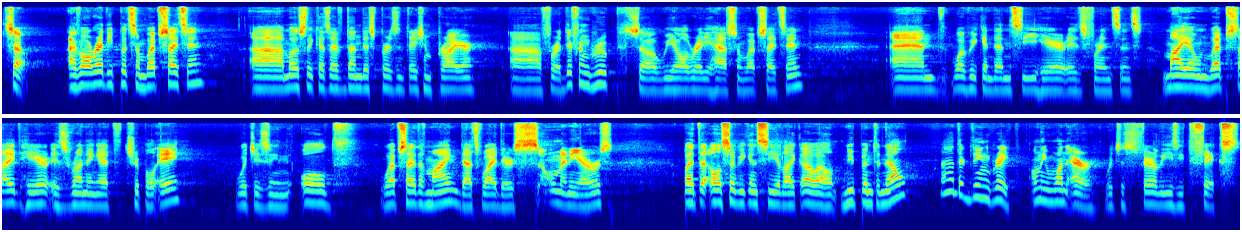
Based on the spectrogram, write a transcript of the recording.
So I've already put some websites in, uh, mostly because I've done this presentation prior uh, for a different group, so we already have some websites in. And what we can then see here is, for instance, my own website here is running at AAA, which is an old website of mine. That's why there's so many errors. But also we can see like, oh, well, nu.nl, eh, they're doing great. Only one error, which is fairly easy to fix.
